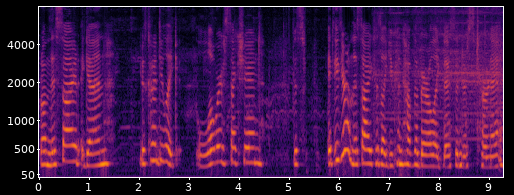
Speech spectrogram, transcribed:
But on this side, again, you just kind of do like lower section. This it's easier on this side because like you can have the barrel like this and just turn it.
